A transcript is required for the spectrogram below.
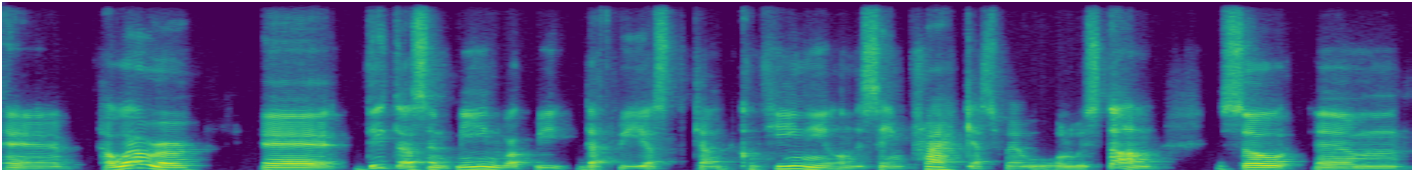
Uh, however, uh, this doesn't mean what we that we just can continue on the same track as we've always done. So um,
